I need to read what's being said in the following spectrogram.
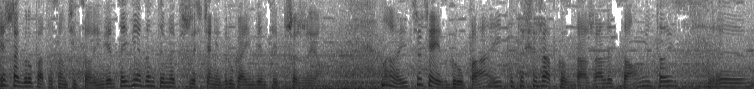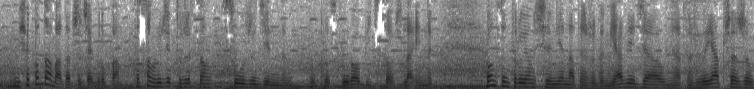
Pierwsza grupa to są ci, co im więcej wiedzą, tym lepszy chrześcijanie, druga im więcej przeżyją. No i trzecia jest grupa i to, to się rzadko zdarza, ale są i to jest, yy, mi się podoba ta trzecia grupa. To są ludzie, którzy chcą służyć innym, po prostu robić coś dla innych. Koncentrują się nie na tym, żebym ja wiedział, nie na tym, żeby ja przeżył,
